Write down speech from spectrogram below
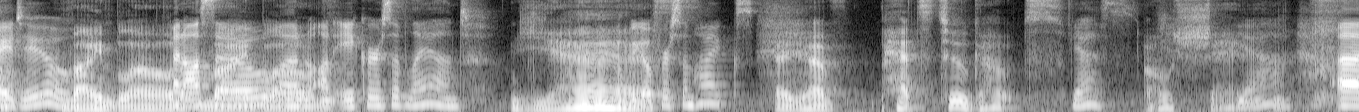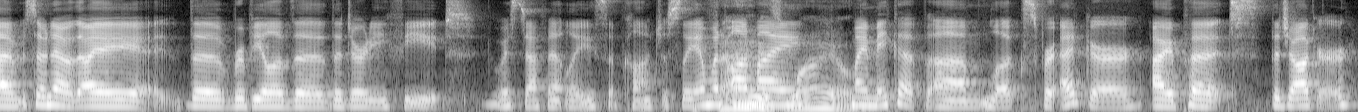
I do. Mind blown. and also mind on, on acres of land. yeah. We go for some hikes. And you have pets too, goats. Yes. Oh shit. Yeah. Um, so no, I the reveal of the the dirty feet was definitely subconsciously. And when That on my wild. my makeup um, looks for Edgar, I put the jogger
